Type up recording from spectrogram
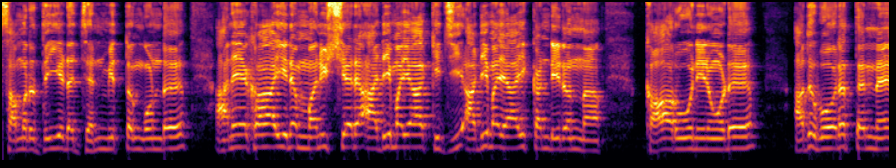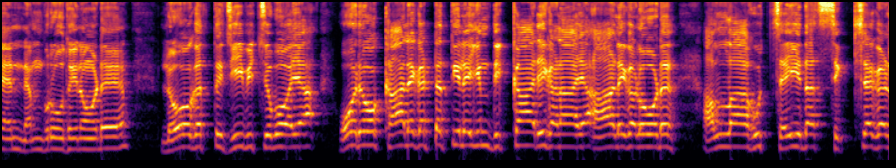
സമൃദ്ധിയുടെ ജന്മിത്വം കൊണ്ട് അനേകായിരം മനുഷ്യരെ അടിമയാക്കി ജി അടിമയായി കണ്ടിരുന്ന കാറൂനിനോട് അതുപോലെ തന്നെ നമ്രൂദിനോട് ലോകത്ത് ജീവിച്ചുപോയ ഓരോ കാലഘട്ടത്തിലെയും ധിക്കാരികളായ ആളുകളോട് അള്ളാഹു ചെയ്ത ശിക്ഷകൾ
